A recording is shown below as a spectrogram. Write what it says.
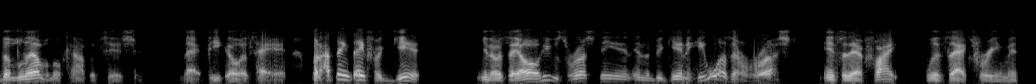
the level of competition that Pico has had. But I think they forget, you know, say, oh, he was rushed in in the beginning. He wasn't rushed into that fight with Zach Freeman.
